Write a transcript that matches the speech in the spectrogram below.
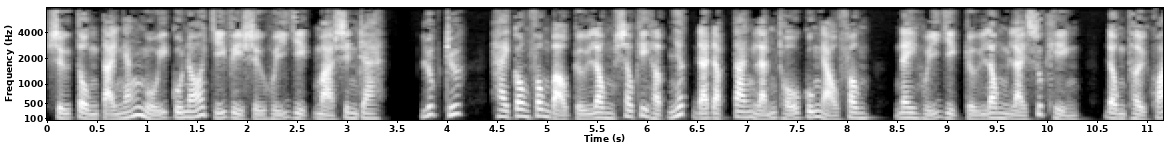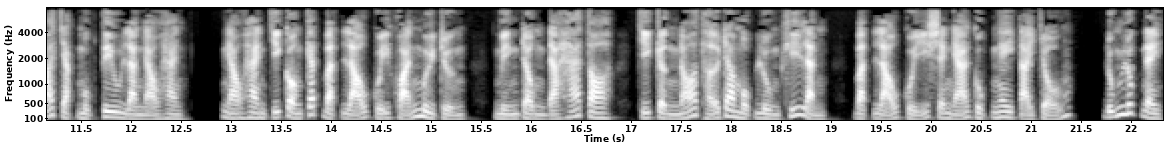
sự tồn tại ngắn ngủi của nó chỉ vì sự hủy diệt mà sinh ra. Lúc trước, hai con phong bạo cự long sau khi hợp nhất đã đập tan lãnh thổ của ngạo phong, nay hủy diệt cự long lại xuất hiện, đồng thời khóa chặt mục tiêu là ngạo hàng. Ngạo hàng chỉ còn cách bạch lão quỷ khoảng 10 trượng, miệng rồng đã há to, chỉ cần nó thở ra một luồng khí lạnh, bạch lão quỷ sẽ ngã gục ngay tại chỗ. Đúng lúc này,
